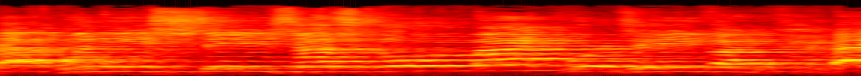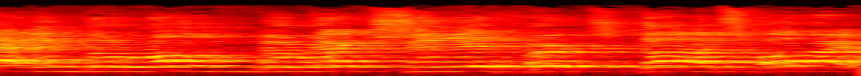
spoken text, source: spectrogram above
uh, when He sees us going backwards even uh, in the wrong direction. It hurts God's heart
